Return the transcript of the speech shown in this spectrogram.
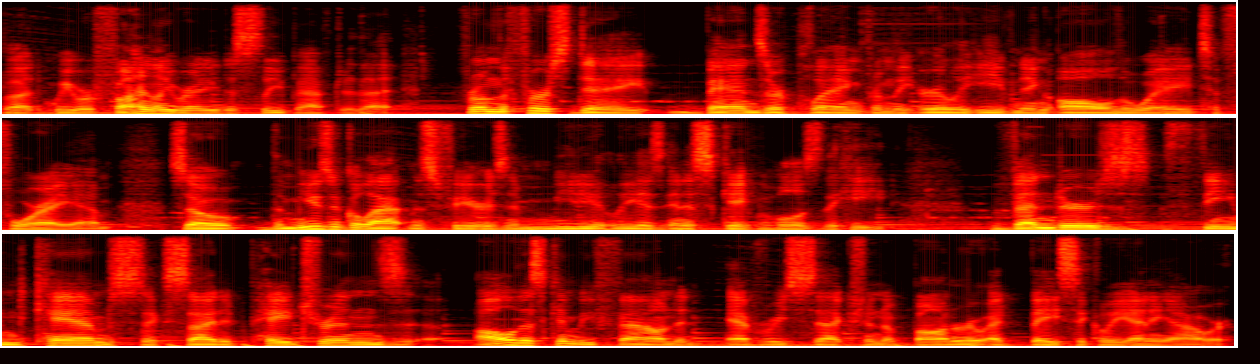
but we were finally ready to sleep after that. From the first day, bands are playing from the early evening all the way to 4 a.m. So the musical atmosphere is immediately as inescapable as the heat. Vendors, themed camps, excited patrons, all this can be found in every section of Bonnaroo at basically any hour.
